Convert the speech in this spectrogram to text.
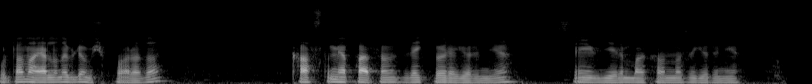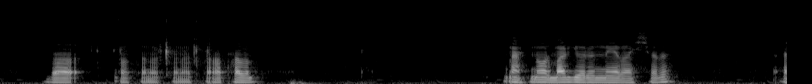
buradan ayarlanabiliyormuş bu arada. Custom yaparsanız direkt böyle görünüyor. Save diyelim bakalım nasıl görünüyor. Da nokta nokta nokta atalım. Heh, normal görünmeye başladı. Ee,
